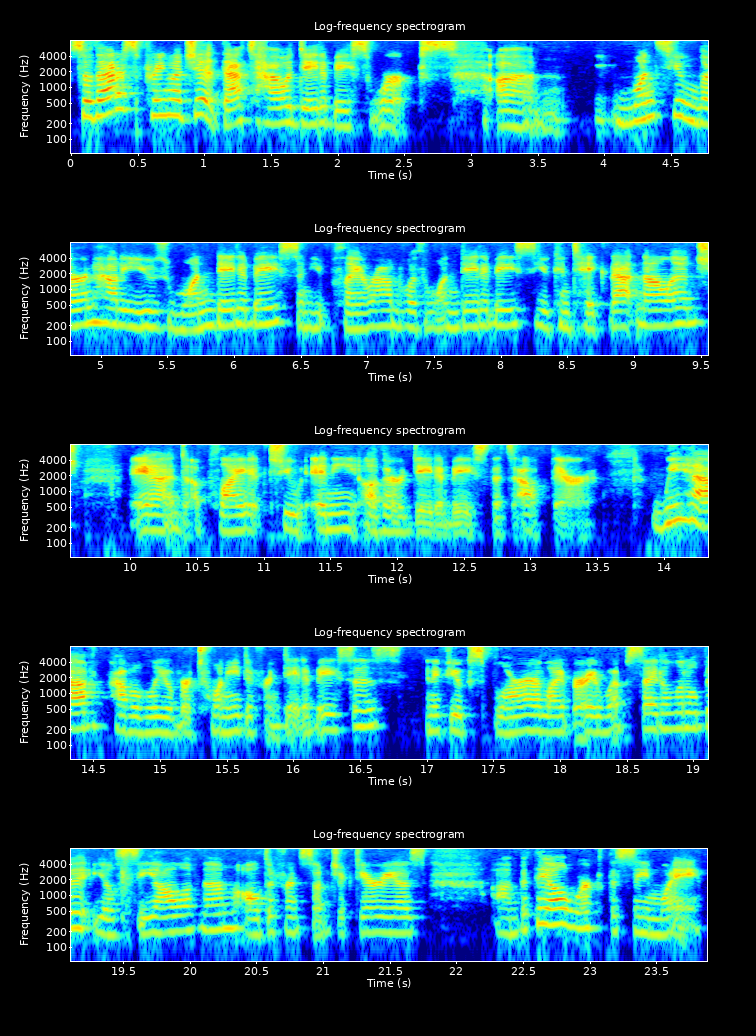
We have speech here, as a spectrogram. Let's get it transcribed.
So that is pretty much it. That's how a database works. Um, once you learn how to use one database and you play around with one database, you can take that knowledge and apply it to any other database that's out there. We have probably over 20 different databases. And if you explore our library website a little bit, you'll see all of them, all different subject areas, um, but they all work the same way.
